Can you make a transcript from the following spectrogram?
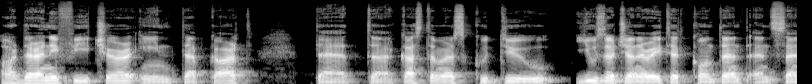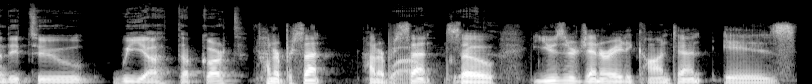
Are there any feature in Tapcart that uh, customers could do user generated content and send it to via Tapcart? 100%. 100%. Wow, so, user generated content is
